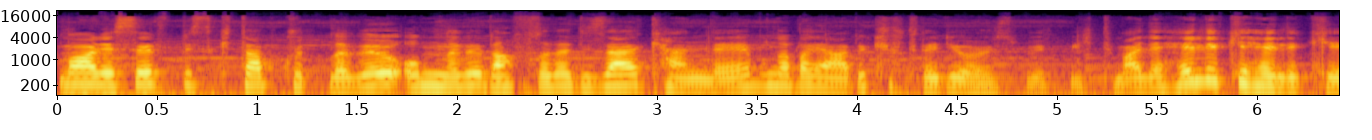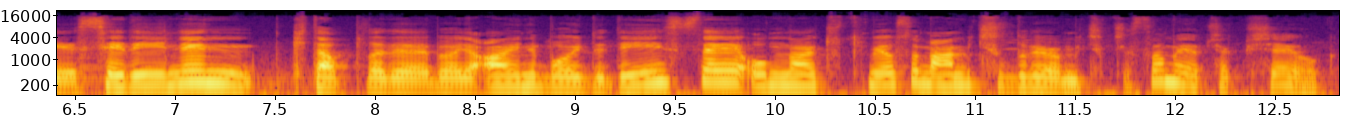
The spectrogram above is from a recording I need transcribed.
Maalesef biz kitap kurtları onları raflara dizerken de buna bayağı bir küfrediyoruz büyük bir ihtimalle. Hele ki hele ki serinin kitapları böyle aynı boyda değilse onlar tutmuyorsa ben bir çıldırıyorum açıkçası ama yapacak bir şey yok.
